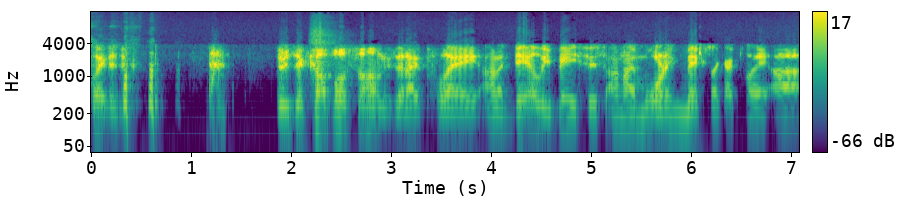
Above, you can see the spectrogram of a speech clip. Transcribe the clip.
play. There's a, there's a couple songs that I play on a daily basis on my morning mix. Like I play uh,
